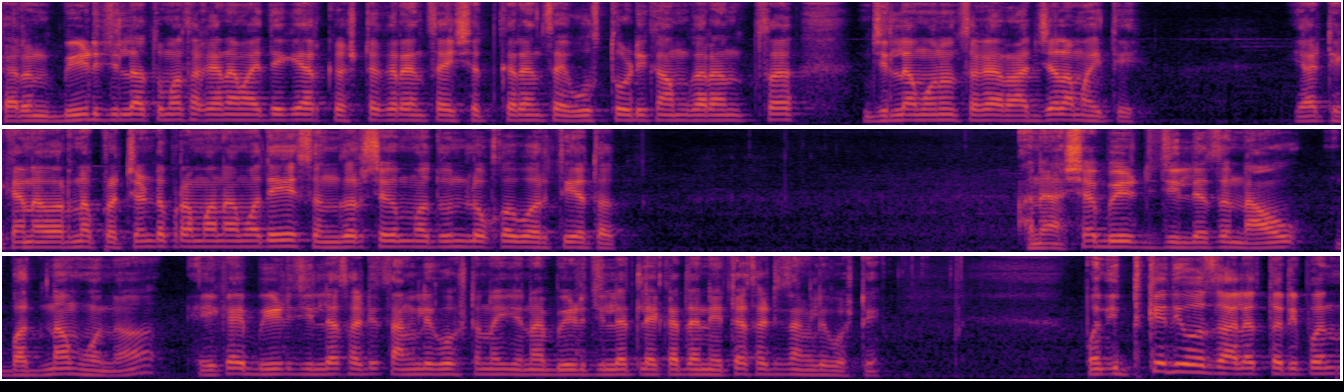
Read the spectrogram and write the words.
कारण बीड जिल्हा तुम्हाला सगळ्यांना माहिती आहे की यार कष्टकऱ्यांचा आहे शेतकऱ्यांचा आहे ऊसतोडी कामगारांचा जिल्हा म्हणून सगळ्या राज्याला माहिती आहे. या ठिकाणावरनं प्रचंड प्रमाणामध्ये संघर्षमधून लोक वरती येतात. आणि अशा बीड जिल्ह्याचं नाव बदनाम होणं हे काही बीड जिल्ह्यासाठी चांगली गोष्ट नाही आहे ना. बीड जिल्ह्यातल्या एखाद्या नेत्यासाठी चांगली गोष्ट आहे. पण इतके दिवस झाले तरी पण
